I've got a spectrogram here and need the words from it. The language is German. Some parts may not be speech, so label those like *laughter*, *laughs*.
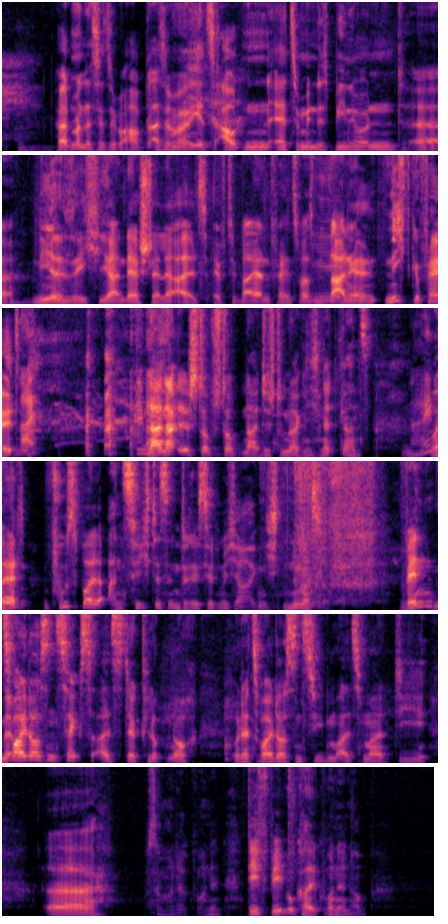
Hört man das jetzt überhaupt? Also, wenn wir jetzt outen, äh, zumindest Biene und äh, Neil sich hier an der Stelle als FC Bayern-Fans, was mit Daniel nicht gefällt. Nein. *laughs* Dem Nein, nein, stopp, stopp. Nein, das stimmt eigentlich nicht ganz. Nein? Weil Fußball an sich, das interessiert mich ja eigentlich nimmer so. Wenn Nimmer. 2006, als der Club noch, oder 2007, als wir die, äh, was haben wir da gewonnen? DFB-Pokal gewonnen haben.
